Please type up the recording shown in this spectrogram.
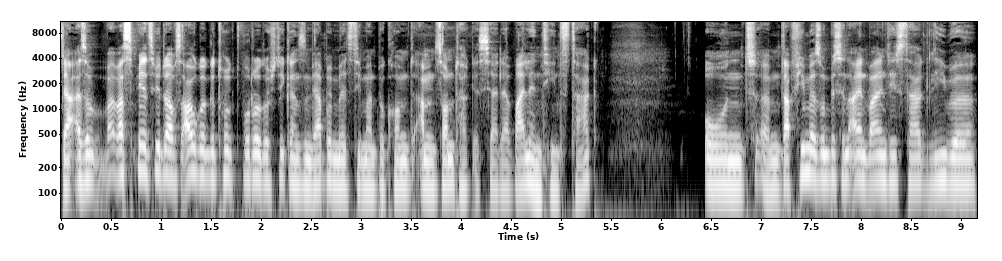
Ja, also wa- was mir jetzt wieder aufs Auge gedrückt wurde durch die ganzen Werbemails, die man bekommt, am Sonntag ist ja der Valentinstag. Und ähm, da fiel mir so ein bisschen ein, Valentinstag, Liebe,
